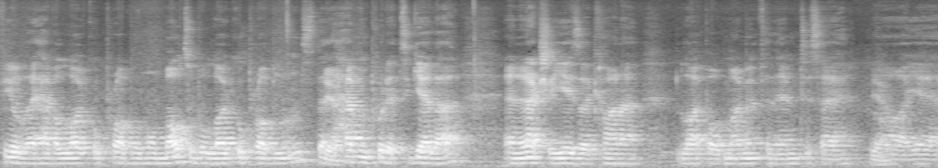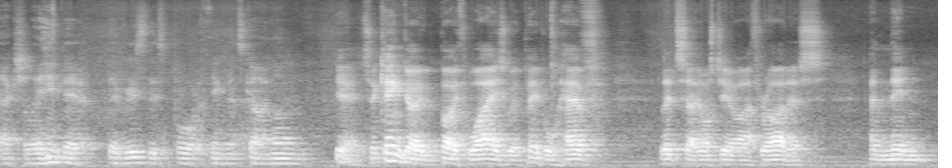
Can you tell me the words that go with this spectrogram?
feel they have a local problem or multiple local problems that Yeah. haven't put it together, and it actually is a kind of light bulb moment for them to say, Yeah. "Oh yeah, actually there there is this broader thing that's going on." Yeah, so it can go both ways where people have, let's say, osteoarthritis and then,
